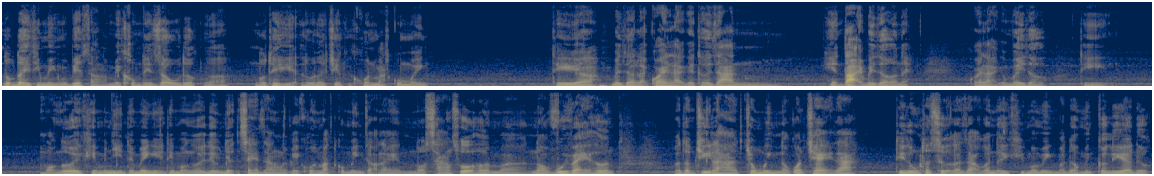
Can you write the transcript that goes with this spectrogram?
Lúc đấy thì mình mới biết rằng là mình không thể giấu được nữa. Nó thể hiện luôn ở trên cái khuôn mặt của mình. Thì à, bây giờ lại quay lại cái thời gian hiện tại bây giờ này. Quay lại cái bây giờ thì mọi người khi mà nhìn thấy mình ấy thì mọi người đều nhận xét rằng là cái khuôn mặt của mình dạo này nó sáng sủa hơn và nó vui vẻ hơn. Và thậm chí là trông mình nó còn trẻ ra. Thì đúng thật sự là dạo gần đây khi mà mình bắt đầu mình clear được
